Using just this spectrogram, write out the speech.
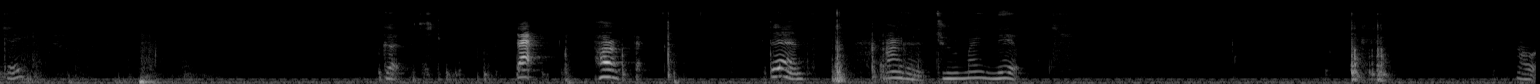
Okay. Good. Then I'm gonna do my nails. Now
